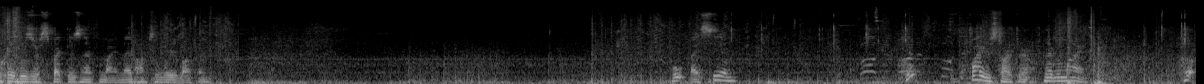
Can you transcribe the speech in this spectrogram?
Okay, those are specters, never mind. I don't have to worry about them. Oh, I see him. Oh, fire star throw. Never mind. Oh,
